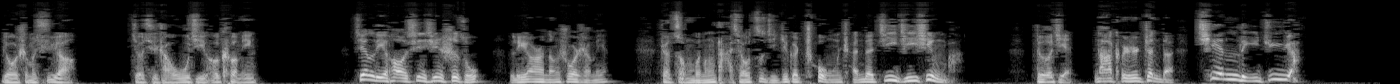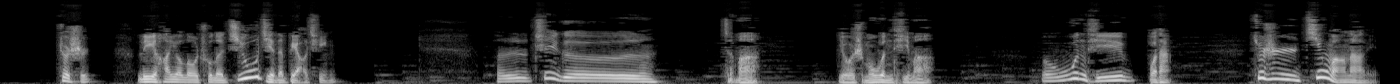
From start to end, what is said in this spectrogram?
有什么需要，就去找无忌和克明。见李浩信心十足。李二能说什么呀？这总不能打消自己这个宠臣的积极性吧？德简，那可是朕的千里驹呀！这时，李浩又露出了纠结的表情。呃，这个怎么，有什么问题吗？呃问题不大，就是靖王那里，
